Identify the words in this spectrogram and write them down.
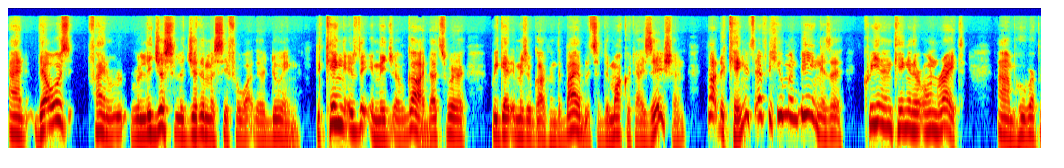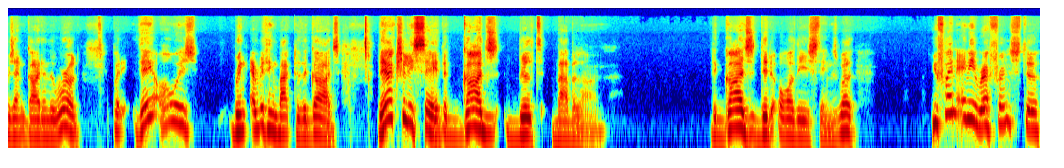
And they always find religious legitimacy for what they're doing. The king is the image of God. That's where we get image of God from the Bible. It's a democratization, not the king. It's every human being is a queen and king in their own right, um, who represent God in the world. But they always bring everything back to the gods. They actually say the gods built Babylon. The gods did all these things. Well, you find any reference to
